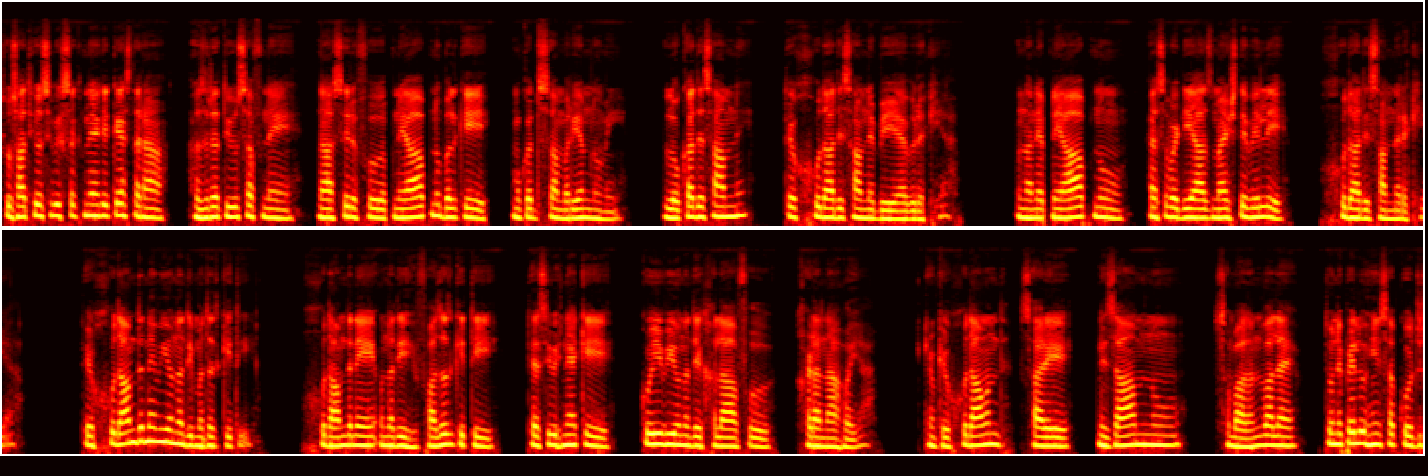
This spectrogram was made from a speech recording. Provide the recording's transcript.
ਸੋ ਸਾਥੀਓ, ਅਸੀਂ ਵੇਖ ਸਕਦੇ ਹਾਂ ਕਿ ਕਿਸ ਤਰ੍ਹਾਂ ਹਜ਼ਰਤ ਯੂਸਫ ਨੇ ਨਾ ਸਿਰਫ ਆਪਣੇ ਆਪ ਨੂੰ ਬਲਕਿ ਮੁਕੱਦਸਾ ਮਰੀਮ ਨੂੰ ਵੀ। ਲੋਕਾਂ ਦੇ ਸਾਹਮਣੇ ਤੇ ਖੁਦਾ ਦੇ ਸਾਹਮਣੇ ਬੇਅਬ ਰੱਖਿਆ। ਉਹਨਾਂ ਨੇ ਆਪਣੇ ਆਪ ਨੂੰ ਇਸ ਵੱਡੀ ਆਜ਼ਮਾਇਸ਼ ਦੇ ਵੇਲੇ ਖੁਦਾ ਦੇ ਸਾਹਮਣੇ ਰੱਖਿਆ। ਤੇ ਖੁਦਾਮਦ ਨੇ ਵੀ ਉਹਨਾਂ ਦੀ ਮਦਦ ਕੀਤੀ। ਖੁਦਾਮਦ ਨੇ ਉਹਨਾਂ ਦੀ ਹਿਫਾਜ਼ਤ ਕੀਤੀ ਤੇ ਅਸੀਂ ਵੇਖਿਆ ਕਿ ਕੋਈ ਵੀ ਉਹਨਾਂ ਦੇ ਖਿਲਾਫ ਖੜਾ ਨਾ ਹੋਇਆ। ਕਿਉਂਕਿ ਖੁਦਾਵੰਦ ਸਾਰੇ ਨਿਜ਼ਾਮ ਨੂੰ ਸੰਭਾਲਣ ਵਾਲਾ ਹੈ ਤੇ ਉਹਨੇ ਪਹਿਲੋਂ ਹੀ ਸਭ ਕੁਝ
